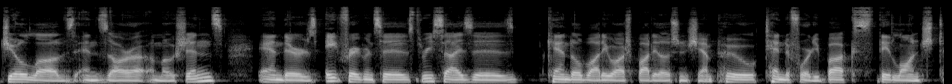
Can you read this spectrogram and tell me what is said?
Jo Loves and Zara Emotions. And there's eight fragrances, three sizes, candle, body wash, body lotion, shampoo, 10 to 40 bucks. They launched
